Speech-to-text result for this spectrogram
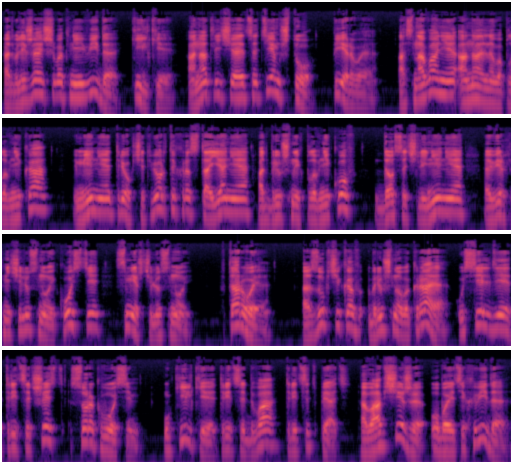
От ближайшего к ней вида, кильки, она отличается тем, что, первое, основание анального плавника менее трех четвертых расстояния от брюшных плавников до сочленения верхнечелюстной кости с межчелюстной. Второе, зубчиков брюшного края у сельди 36-48, у кильки 32-35. А вообще же оба этих вида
